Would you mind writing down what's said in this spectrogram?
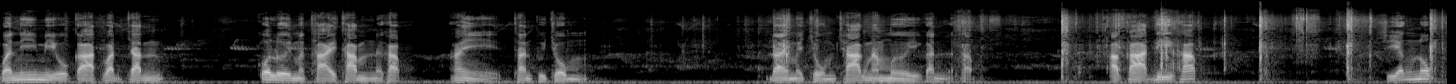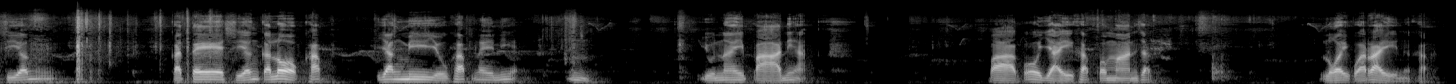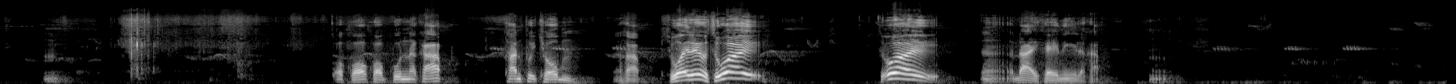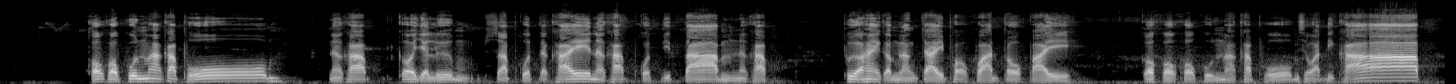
วันนี้มีโอกาสวันจันทร์ ก็เลยมาถ่ายทำนะครับ ให้ท่านผู้ชม ได้มาชมช้างน้ำเมยกันนะครับ อากาศดีครับ สียงนกเสียงกระแตเสียงกระลอกครับ ยังมีอยู่ครับในนี้อืมอยู่ในป่าเนี่ย ป่าก็ใหญ่ครับประมาณสักร้อยกว่าไร่นะครับก็ขอขอบคุณนะครับ ท่านผู้ชมนะครับ สวยเร็วสวย สวยได้แค่นี้แหละครับอืม ขอขอบคุณมากครับผมนะครับ ก็อย่าลืมสับกดตะไคร้นะครับ กดติดตามนะครับ เพื่อให้กำลังใจพ่อควานต่อไป ก็ขอขอบคุณมากครับผม สวัสดีครับ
